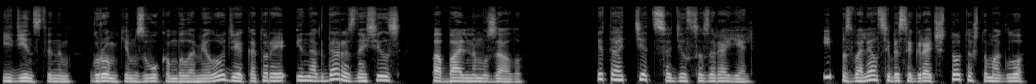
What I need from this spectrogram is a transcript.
Единственным громким звуком была мелодия, которая иногда разносилась по бальному залу. Это отец садился за рояль и позволял себе сыграть что-то, что могло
